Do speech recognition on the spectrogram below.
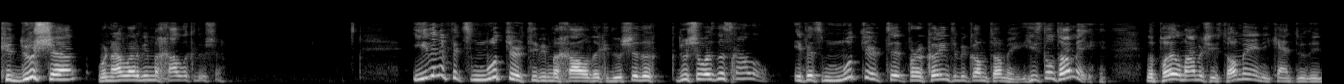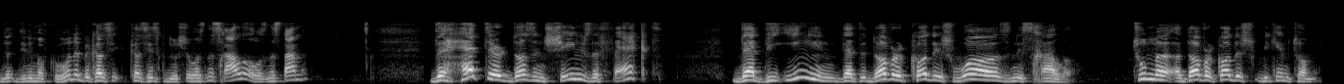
Kedusha, we're not allowed to be Mechala Kedusha. Even if it's mutter to be Mechala the Kedusha, the Kedusha was Neschalal. If it's mutter to, for a Kohen to become Tomei, he's still Tomei. The Poil Mamish is Tomei and he can't do the dinim of Kahuna because, because his Kedusha was Neschalal, was Nestamet. The heter doesn't change the fact that the inyan, that the Dover Kodesh was Nischalal. Tuma, a Dover Kodesh became Tomei.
